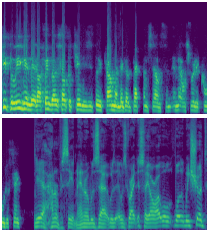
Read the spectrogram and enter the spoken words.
keep believing that. I think those opportunities do come and they go back themselves, and, and that was really cool to see. Yeah, hundred percent, man. It was, uh, it was it was great to see. All right, well, well, we should,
